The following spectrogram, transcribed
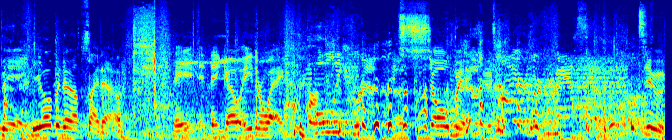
big. you opened it upside down. They they go either way. Holy crap! It's so big, dude. Tires are massive. Dude,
